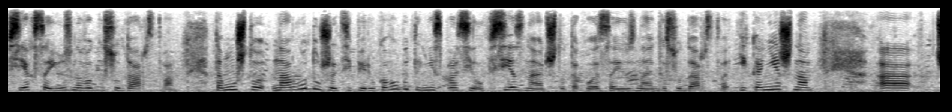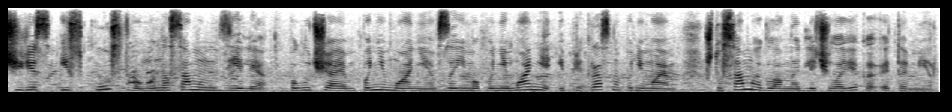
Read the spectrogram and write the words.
всех союзного государства. Потому что народ уже теперь, у кого бы ты ни спросил, все знают, что такое союзное государство. И, конечно, а, через искусство мы на самом деле получаем понимание, взаимопонимание и прекрасно понимаем, что самое главное для человека – это мир.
